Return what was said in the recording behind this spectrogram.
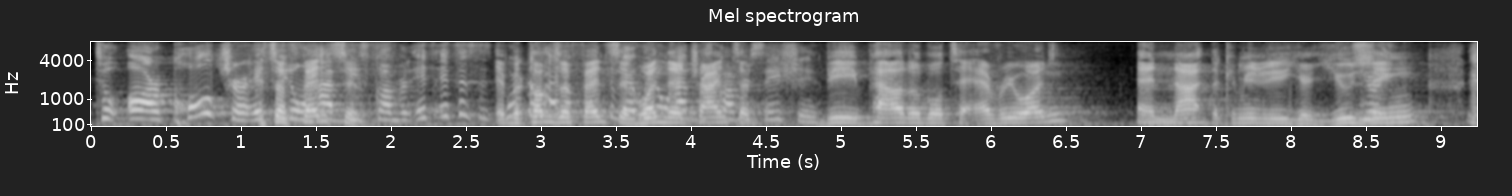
to our culture if It's we don't have these conversations. It's, it's, it's, it becomes not offensive when they're trying to be palatable to everyone and not the community you're using.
